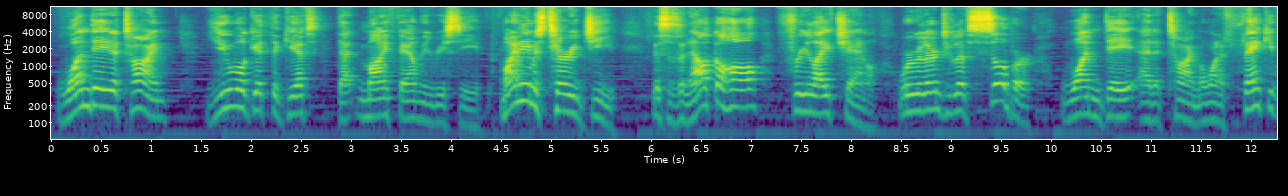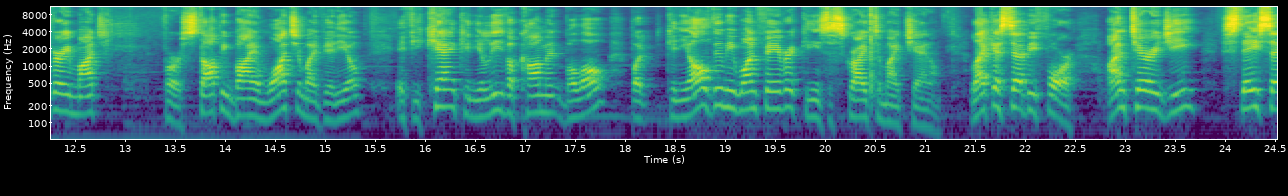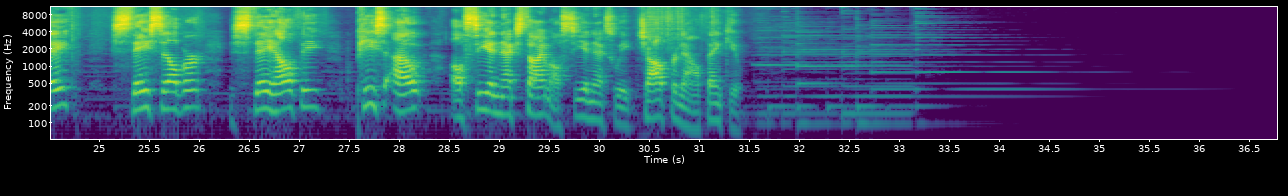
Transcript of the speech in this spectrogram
one day at a time, you will get the gifts that my family received. My name is Terry G. This is an alcohol-free life channel where we learn to live sober one day at a time. I want to thank you very much for stopping by and watching my video. If you can, can you leave a comment below? But can you all do me one favor? Can you subscribe to my channel? Like I said before, I'm Terry G. Stay safe, stay silver, stay healthy. Peace out. I'll see you next time. I'll see you next week. Ciao for now. Thank you.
